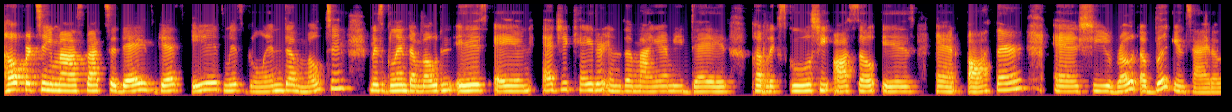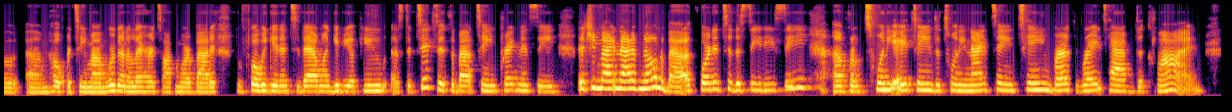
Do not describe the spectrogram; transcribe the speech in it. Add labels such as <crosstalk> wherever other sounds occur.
Hope for Teen Mom Spot. Today's guest is Miss Glenda Moten. Miss Glenda Moten is an educator in the Miami Dade Public Schools. She also is an author and she wrote a book entitled um, Hope for Teen Mom. We're going to let her talk more about it. Before we get into that, I want to give you a few uh, statistics about teen pregnancy that you might not have known about. According to the CDC, um, from 2018 to 2019, teen birth rates have declined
